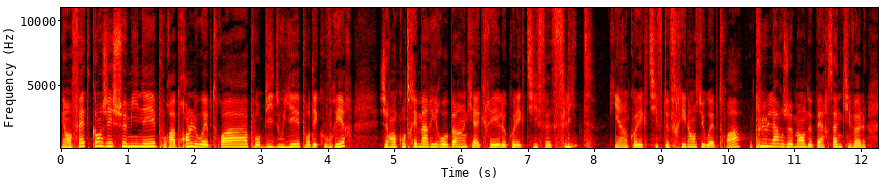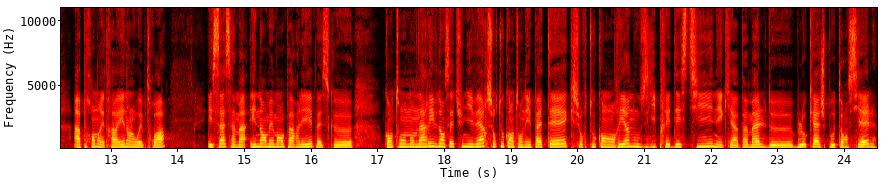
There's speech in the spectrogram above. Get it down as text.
Et en fait, quand j'ai cheminé pour apprendre le Web 3, pour bidouiller, pour découvrir, j'ai rencontré Marie Robin qui a créé le collectif Fleet, qui est un collectif de freelance du Web 3, ou plus largement de personnes qui veulent apprendre et travailler dans le Web 3. Et ça, ça m'a énormément parlé parce que quand on, arrive dans cet univers, surtout quand on n'est pas tech, surtout quand rien nous y prédestine et qu'il y a pas mal de blocages potentiels,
